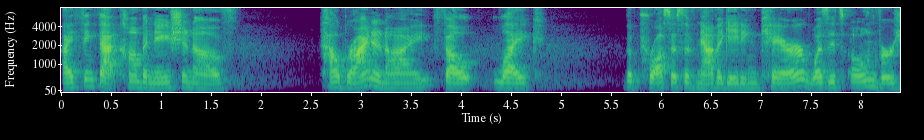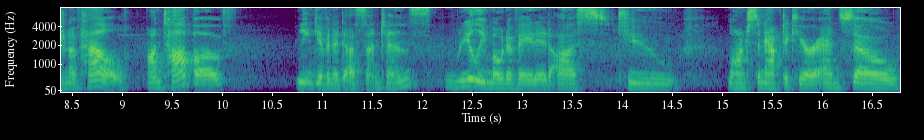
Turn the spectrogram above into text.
I think that combination of how Brian and I felt like the process of navigating care was its own version of hell on top of being given a death sentence really motivated us to launch Synapticure. And so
